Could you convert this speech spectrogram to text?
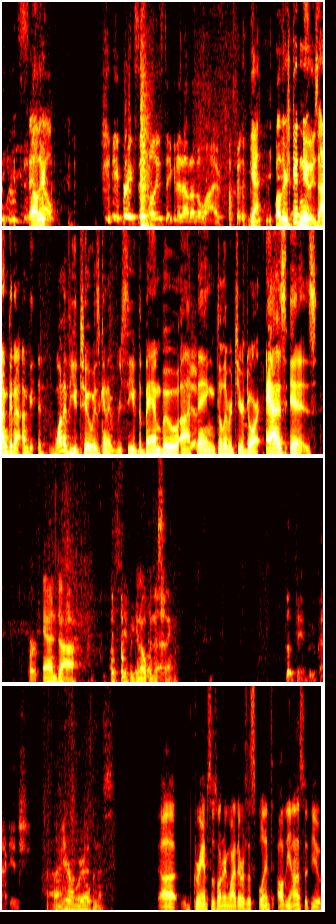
we gonna Send Well, there- help. Do? he breaks it while he's taking it out on the live. yeah. Well, there's good news. I'm gonna. I'm. if One of you two is gonna receive the bamboo uh, Yes. thing delivered to your door, as is. Perfect. And uh, let's see if we can open this thing. the bamboo package. How the I'm here hell do for you it. open this? Uh, Gramps was wondering why there was a splint. I'll be honest with you.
